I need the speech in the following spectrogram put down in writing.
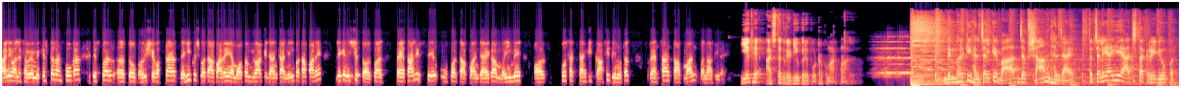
आने वाले समय में किस तरह होगा, इस पर तो भविष्य वक्ता नहीं कुछ बता पा रहे हैं या मौसम विभाग के जानकार नहीं बता पा रहे लेकिन निश्चित तौर पर पैंतालीस से ऊपर तापमान जाएगा मई में और हो सकता है कि काफ़ी दिनों तक वैसा तापमान बना भी रहे। ये थे आज तक रेडियो के रिपोर्टर कुमार कुणाल। दिन भर की हलचल के बाद जब शाम ढल जाए तो चले आइए आज तक रेडियो पर।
